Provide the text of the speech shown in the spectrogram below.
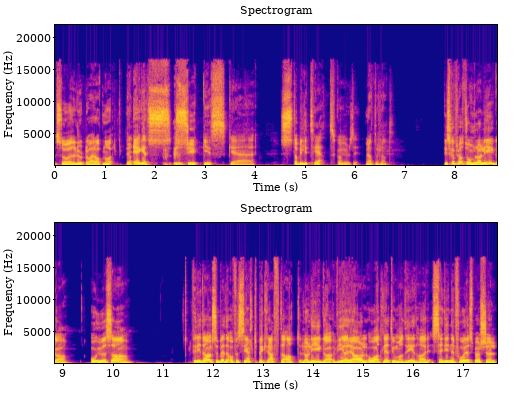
så er det lurt å være 18 år. For eget psykisk eh, stabilitet, kan vi vel si. Rett og slett. Vi skal prate om La Liga og USA. For i dag så ble det offisielt bekreftet at La Liga, Villarreal og Atletico Madrid har sendt inn en forespørsel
